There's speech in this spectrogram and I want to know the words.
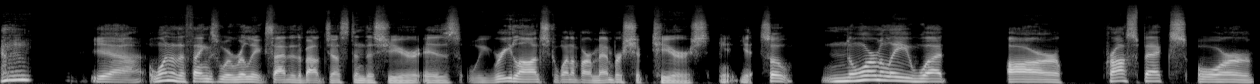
yeah. One of the things we're really excited about, Justin, this year is we relaunched one of our membership tiers. So, normally, what our prospects or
